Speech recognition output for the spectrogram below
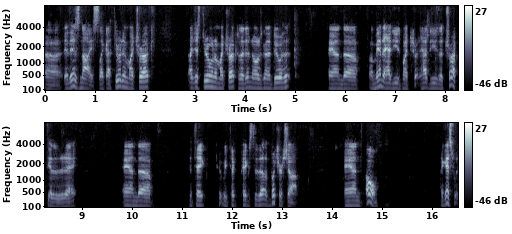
uh, it is nice. Like I threw it in my truck. I just threw one in my truck because I didn't know what I was going to do with it. And uh, Amanda had to use my tr- had to use the truck the other day, and uh, to take we took pigs to the butcher shop. And oh, I guess we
